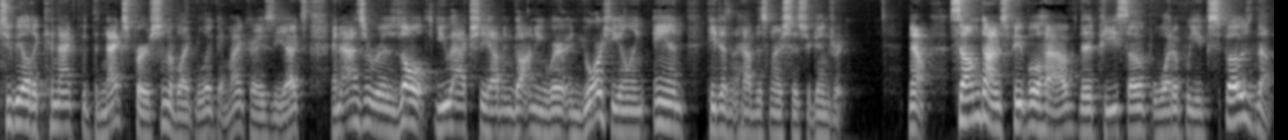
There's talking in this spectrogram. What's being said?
to be able to connect with the next person of like, look at my crazy ex. And as a result, you actually haven't gotten anywhere in your healing and he doesn't have this narcissistic injury. Now, sometimes people have the piece of what if we expose them?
